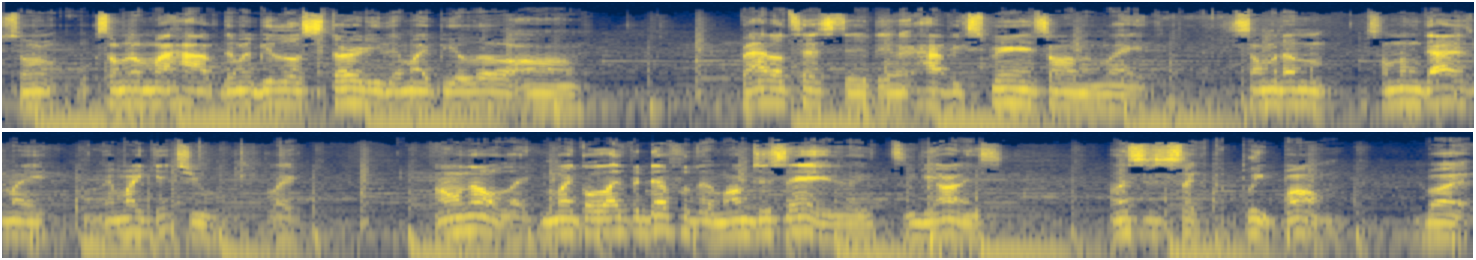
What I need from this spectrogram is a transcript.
Some some of them might have, they might be a little sturdy. They might be a little um battle tested. They have experience on them. Like some of them, some of them guys might they might get you. Like I don't know, like you might go life or death with them. I'm just saying, like to be honest, unless it's just like a complete bum. But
